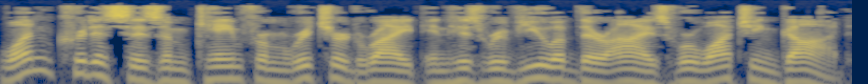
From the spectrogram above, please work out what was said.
One criticism came from Richard Wright in his review of Their Eyes Were Watching God.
